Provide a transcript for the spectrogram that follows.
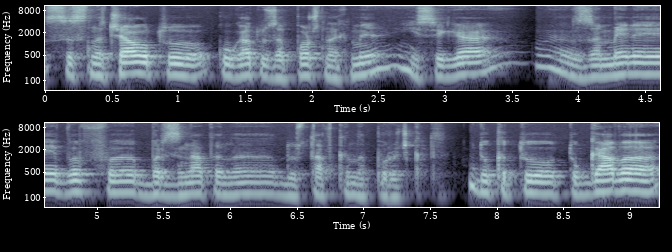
с началото, когато започнахме и сега за мен е в бързината на доставка на поръчката. Докато тогава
